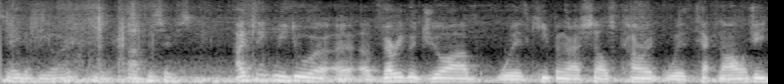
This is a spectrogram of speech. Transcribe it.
state of the art, officers? I think we do a, a, very good job with keeping ourselves current with technology.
